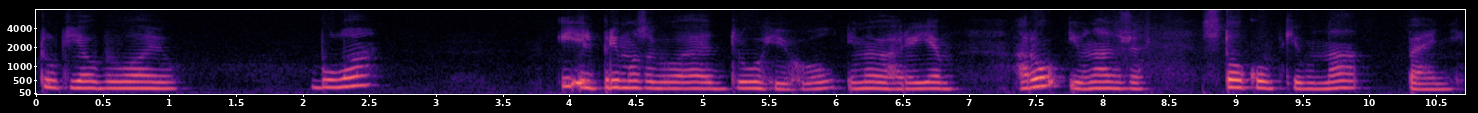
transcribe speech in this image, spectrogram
Тут я вбиваю була. І Ель Прімо забиває другий гол. І ми виграємо гру, і у нас вже 100 кубків на пені.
